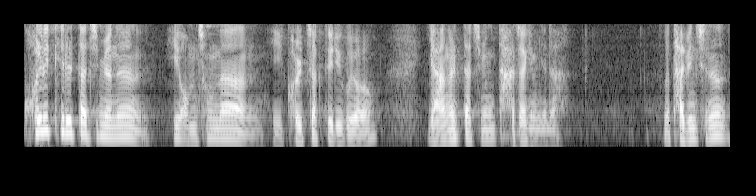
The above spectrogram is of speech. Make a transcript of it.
quality를 따지면은 이 엄청난 이 걸작들이고요. 양을 따지면 다작입니다. 다빈치는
